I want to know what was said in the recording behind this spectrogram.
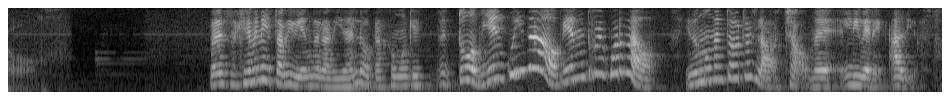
Oh. Por eso Géminis está viviendo la vida loca, como que estuvo bien cuidado, bien resguardado. Y de un momento a otro es lado, chao, me liberé, adiós.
